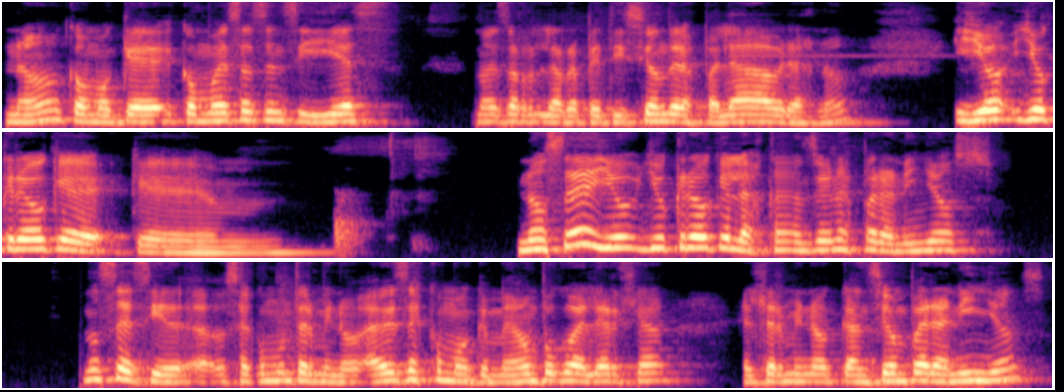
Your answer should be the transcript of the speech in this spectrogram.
¿No? Como que, como esa sencillez, ¿no? Esa, la repetición de las palabras, ¿no? Y yo, yo creo que, que no sé, yo, yo creo que las canciones para niños, no sé si, o sea, como un término, a veces como que me da un poco de alergia el término canción para niños,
